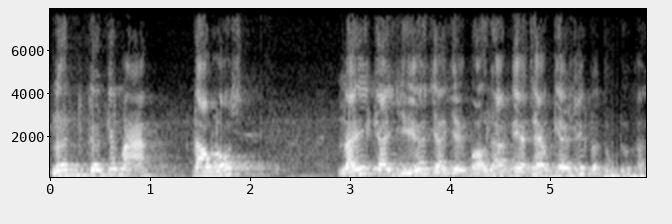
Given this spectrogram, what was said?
Lên trên cái mạng, download, lấy cái dĩa và về mở ra nghe theo, nghe riết là tụng được hết.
